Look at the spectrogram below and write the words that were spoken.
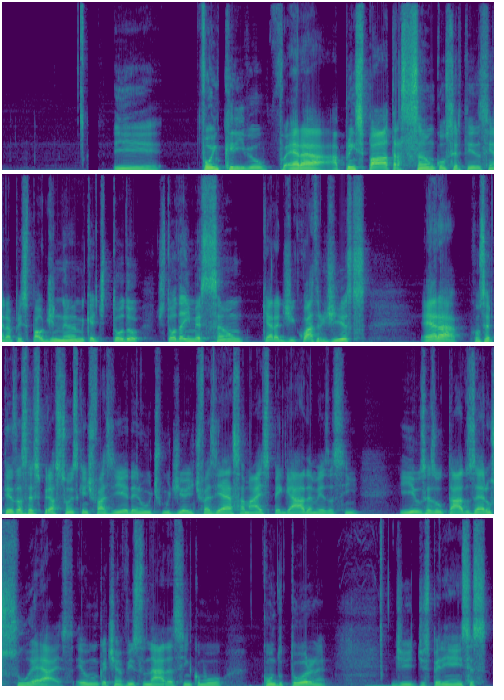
E foi incrível, era a principal atração, com certeza, assim, era a principal dinâmica de, todo, de toda a imersão, que era de quatro dias era com certeza as respirações que a gente fazia, daí no último dia a gente fazia essa mais pegada mesmo assim, e os resultados eram surreais. Eu nunca tinha visto nada assim como condutor, né, de, de experiências.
